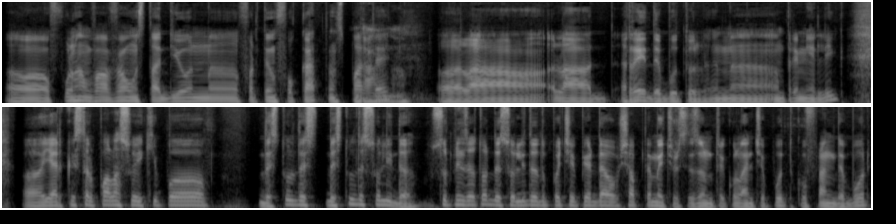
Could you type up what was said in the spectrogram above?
Uh, Fulham va avea un stadion uh, foarte înfocat în spate. Da, da. uh, la, la redebutul în, uh, în Premier League, uh, iar Crystal Palace o echipă destul de, destul de solidă, surprinzător de solidă după ce pierdeau șapte meciuri sezonul trecut la început cu Frank de Boer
